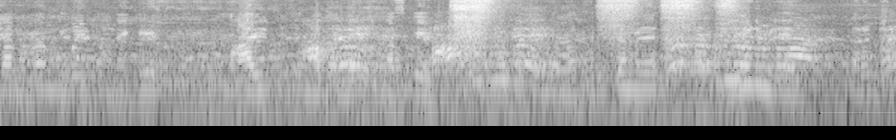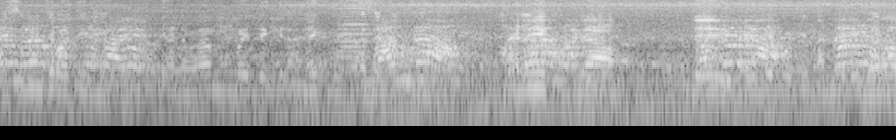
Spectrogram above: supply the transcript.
या नव्या मुंबईतून देखील महायुतीचे उमेदवार नरेश मस्के यांना प्रचंड मताधिक्य मिळेल लीड मिळेल कारण शासनाच्या वतीने या नव्या मुंबईत देखील अनेक कामं, अनेक आपल्या जे गरजेपोटी बांधलेली घरं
